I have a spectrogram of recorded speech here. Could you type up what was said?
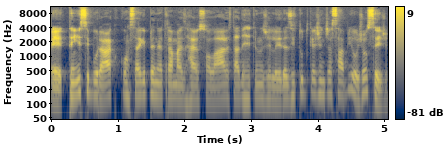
é, tem esse buraco, consegue penetrar mais raios solares, está derretendo geleiras e tudo que a gente já sabe hoje. Ou seja,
